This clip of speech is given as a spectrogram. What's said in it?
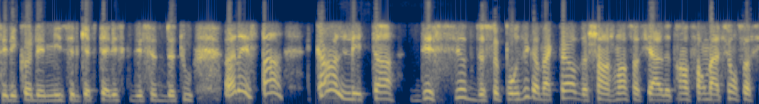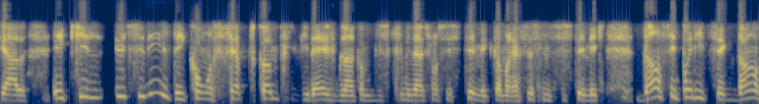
C'est l'économie, c'est le capitalisme qui décide de tout. Un instant, quand l'État décide de se poser comme acteur de changement social, de transformation sociale, et qu'il utilise des concepts comme privilège blanc, comme discrimination systémique, comme racisme systémique dans ses politiques, dans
